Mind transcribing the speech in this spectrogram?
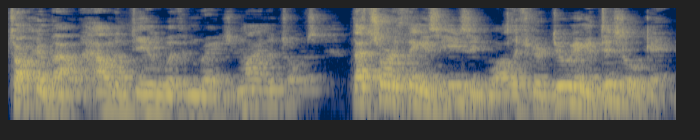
talking about how to deal with enraged minotaurs. That sort of thing is easy. While if you're doing a digital game,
